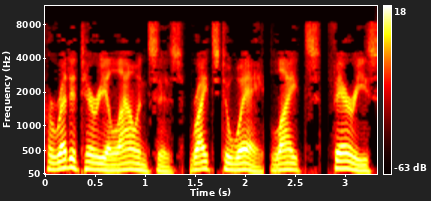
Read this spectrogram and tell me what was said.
hereditary allowances, rights to way, lights, ferries,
